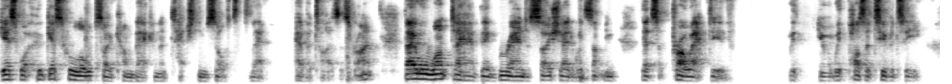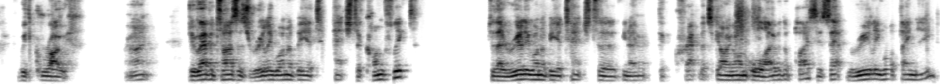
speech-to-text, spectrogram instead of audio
guess what? Who guess who will also come back and attach themselves to that? Advertisers, right? They will want to have their brand associated with something that's proactive, with you know, with positivity, with growth, right? Do advertisers really want to be attached to conflict? Do they really want to be attached to you know the crap that's going on all over the place? Is that really what they need?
